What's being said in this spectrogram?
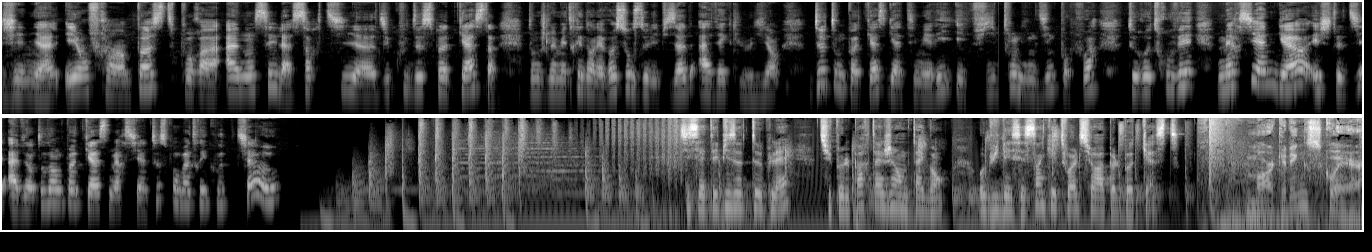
Génial. Et on fera un post pour euh, annoncer la sortie euh, du coup de ce podcast. Donc je le mettrai dans les ressources de l'épisode avec le lien de ton podcast Gatéméry et puis ton LinkedIn pour pouvoir te retrouver. Merci Anger et je te dis à bientôt dans le podcast. Merci à tous pour votre écoute. Ciao. Si cet épisode te plaît, tu peux le partager en me taguant ou lui laisser 5 étoiles sur Apple Podcast. Marketing Square.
